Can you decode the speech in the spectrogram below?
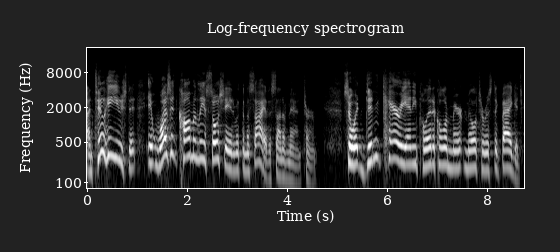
Until he used it, it wasn't commonly associated with the Messiah, the Son of Man term. So it didn't carry any political or militaristic baggage.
